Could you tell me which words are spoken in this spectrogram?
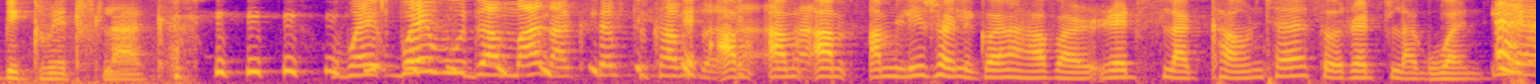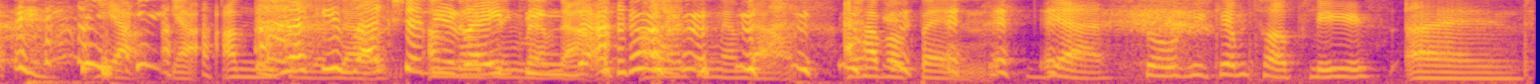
big red flag why, why would a man accept to come to I'm, I'm, I'm, I'm literally gonna have a red flag counter. So red flag one. Yeah, yeah, yeah. I'm Jackie's actually I'm writing down. down. I'm noting them down. I have a pen. yeah so he came to our place and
